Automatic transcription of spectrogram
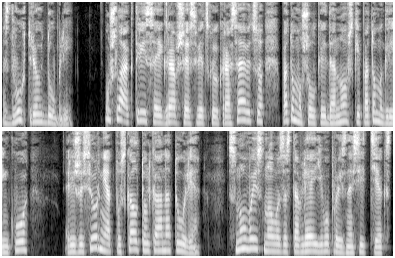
с двух-трех дублей. Ушла актриса, игравшая светскую красавицу, потом ушел Кайдановский, потом и Гринько. Режиссер не отпускал только Анатолия, снова и снова заставляя его произносить текст.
